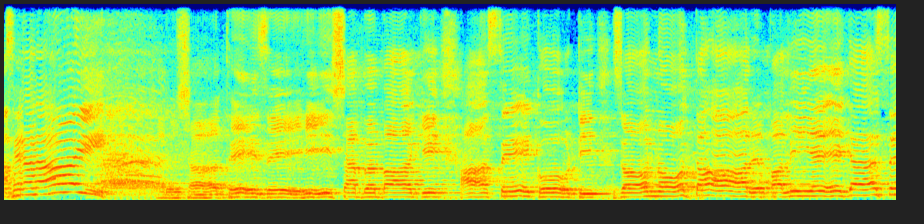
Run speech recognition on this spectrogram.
আছে না নাই? সাথে যে হিসাব বাকি আছে, কোটি জনতার পালিয়ে গেছে।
